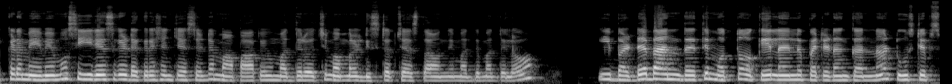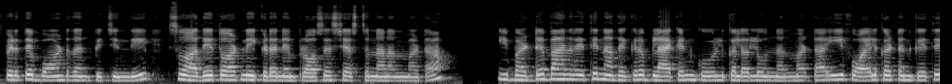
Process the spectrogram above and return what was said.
ఇక్కడ మేమేమో సీరియస్గా డెకరేషన్ చేస్తుంటే మా పాప ఏమో మధ్యలో వచ్చి మమ్మల్ని డిస్టర్బ్ చేస్తూ ఉంది మధ్య మధ్యలో. ఈ బర్త్డే బ్యానర్ అయితే మొత్తం ఒకే లైన్లో పెట్టడం కన్నా టూ స్టెప్స్ పెడితే బాగుంటుంది అనిపించింది. సో అదే థాట్ని ఇక్కడ నేను ప్రాసెస్ చేస్తున్నాను అనమాట ఈ బర్త్డే బ్యానర్ అయితే నా దగ్గర బ్లాక్ అండ్ గోల్డ్ కలర్లో ఉందన్నమాట. ఈ ఫాయిల్ కట్టన్కి అయితే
